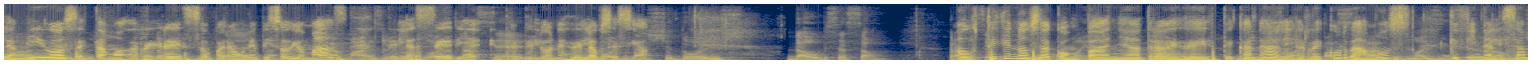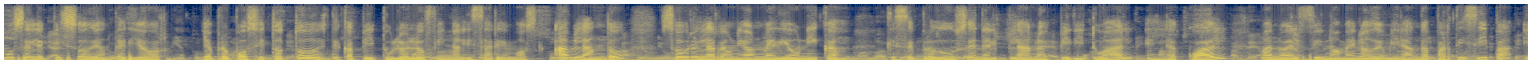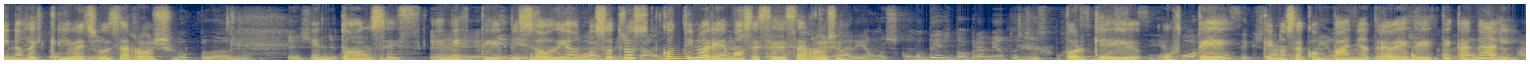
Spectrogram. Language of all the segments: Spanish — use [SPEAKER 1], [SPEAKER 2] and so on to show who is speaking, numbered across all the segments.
[SPEAKER 1] Hola amigos, estamos de regreso para un episodio más de la serie Entre telones de la obsesión. A usted que nos acompaña a través de este canal, le recordamos que finalizamos el episodio anterior y a propósito todo este capítulo lo finalizaremos hablando sobre la reunión mediúnica que se produce en el plano espiritual en la cual Manuel Filomeno de Miranda participa y nos describe su desarrollo. Entonces, en este episodio, nosotros continuaremos ese desarrollo, porque usted que nos acompaña a través de este canal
